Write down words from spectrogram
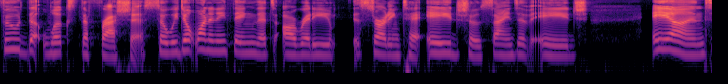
food that looks the freshest. So we don't want anything that's already starting to age, show signs of age. And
